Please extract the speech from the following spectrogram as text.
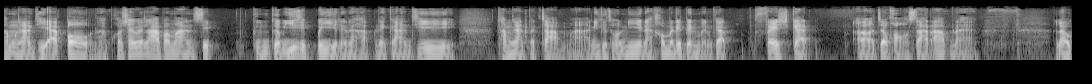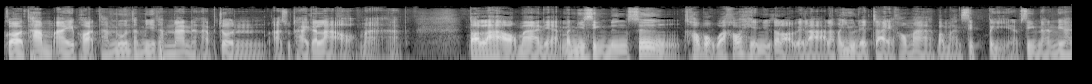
ทำงานที่ Apple นะครับเขาใช้เวลาประมาณ 10 ถึงเกือบ 20 ปีเลยนะครับ ในการที่ทำงานประจำอ่านี่คือโทนี่นะเขาไม่ได้เป็นเหมือนกับ fresh grad เจ้าของสตาร์ทอัพนะฮะแล้วก็ทำ iPod ทำนู่นทำนี่ทำนั่นนะครับ จนสุดท้ายก็ลาออกมาครับตอนลาออกมาเนี่ยมันมีสิ่งหนึ่งซึ่งเขาบอกว่าเขาเห็นอยู่ตลอดเวลา แล้วก็อยู่ในใจเขามาประมาณ 10 ปีครับสิ่งนั้นเนี่ย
